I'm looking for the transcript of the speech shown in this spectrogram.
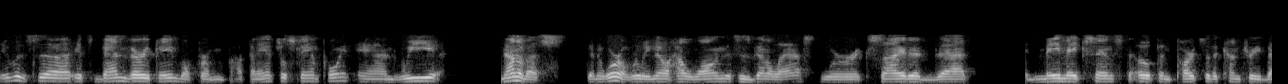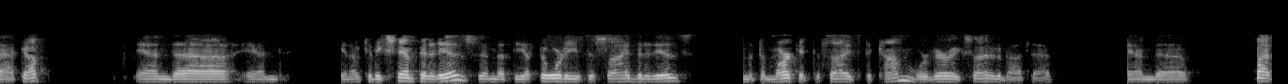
it was uh, it's been very painful from a financial standpoint, and we none of us in the world really know how long this is going to last. We're excited that it may make sense to open parts of the country back up, and uh, and you know, to the extent that it is, and that the authorities decide that it is, and that the market decides to come, we're very excited about that. And uh, but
